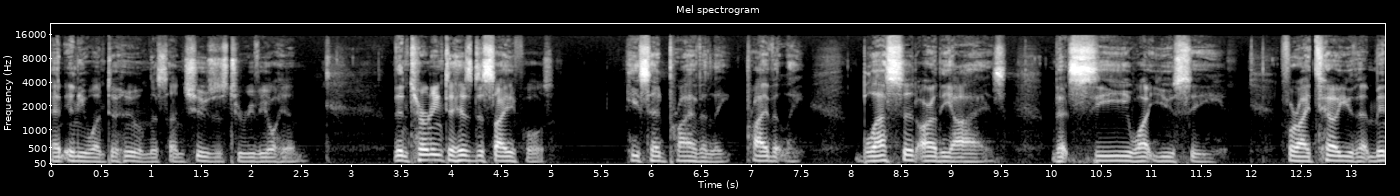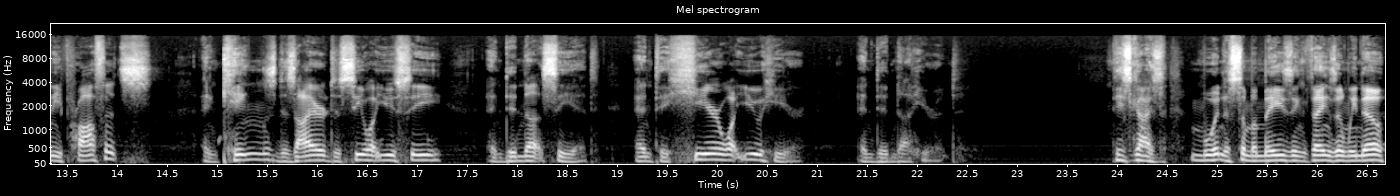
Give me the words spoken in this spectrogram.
and anyone to whom the Son chooses to reveal him. Then turning to his disciples, he said privately, privately, Blessed are the eyes that see what you see. For I tell you that many prophets and kings desired to see what you see and did not see it, and to hear what you hear and did not hear it. These guys witnessed some amazing things, and we know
